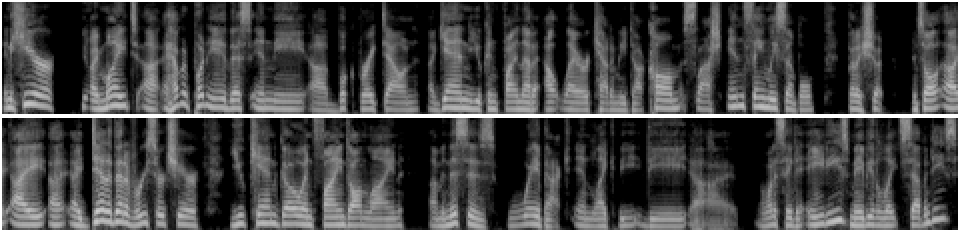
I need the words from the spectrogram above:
And here, you know, I might, uh, I haven't put any of this in the uh, book breakdown. Again, you can find that at outlieracademy.com slash insanely simple, but I should. And so I, I, I did a bit of research here. You can go and find online. Um, and this is way back in like the, the, uh, I want to say the 80s, maybe the late 70s.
